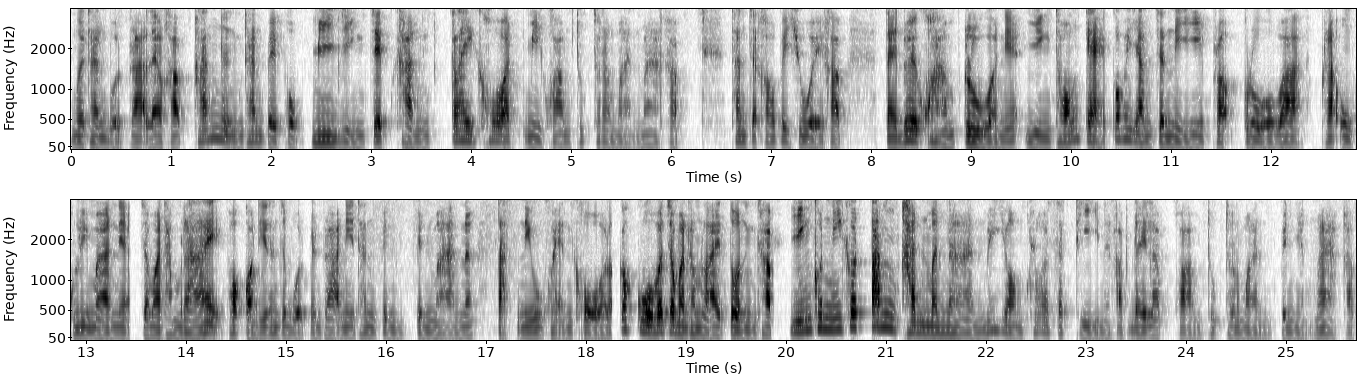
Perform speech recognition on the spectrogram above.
เมื่อท่านบวชพระแล้วครับ ครั้งหนึ่งท่านไปพบมีหญิงเจ็บคัน ใกล้คลอดมีความทุกข์ทรมานมากครับ ท่านจะเข้าไปช่วยครับ แต่ด้วยความกลัวเนี่ยหญิงท้องแก่ก็พยายามจะหนี เพราะกลัวว่าพระองคุลิมานเนี่ยจะมาทำร้าย เพราะก่อนที่ท่านจะบวชเป็นพระเนี่ยท่านเป็นเป็นมารนะตัดนิ้วแขวนคอแล้วก็กลัวว่าจะมาทำร้ายตนครับ หญิงคนนี้ก็ตั้งครรภ์มานานไม่ยอมคลอดสักทีนะครับได้รับความทุกข์ทรมานเป็นอย่างมากครับ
